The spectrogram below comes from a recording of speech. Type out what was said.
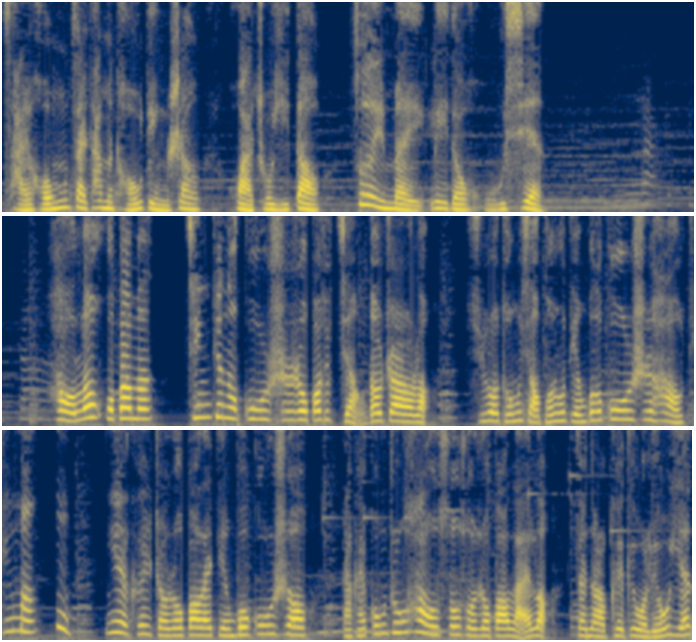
彩虹在他们头顶上画出一道最美丽的弧线。好了，伙伴们，今天的故事肉包就讲到这儿了。徐若彤小朋友点播的故事好听吗？嗯，你也可以找肉包来点播故事哦。打开公众号搜索“肉包来了”，在那儿可以给我留言，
